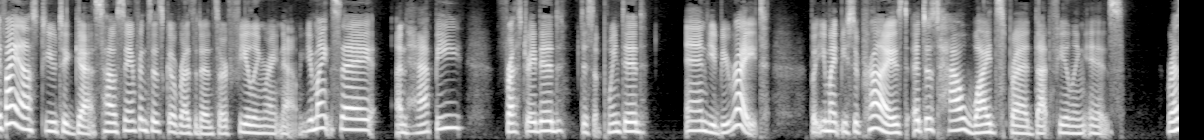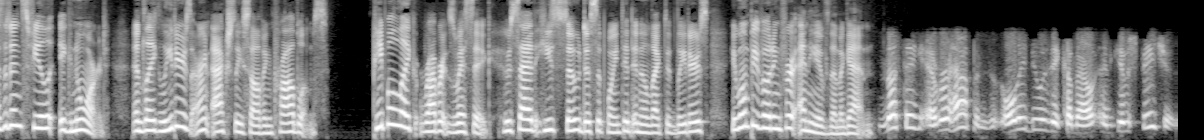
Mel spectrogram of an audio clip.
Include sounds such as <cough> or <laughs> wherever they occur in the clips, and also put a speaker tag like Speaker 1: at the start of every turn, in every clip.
Speaker 1: If I asked you to guess how San Francisco residents are feeling right now, you might say unhappy, frustrated, disappointed, and you'd be right. But you might be surprised at just how widespread that feeling is. Residents feel ignored and like leaders aren't actually solving problems. People like Robert Zwisig, who said he's so disappointed in elected leaders, he won't be voting for any of them again.
Speaker 2: Nothing ever happens. All they do is they come out and give speeches.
